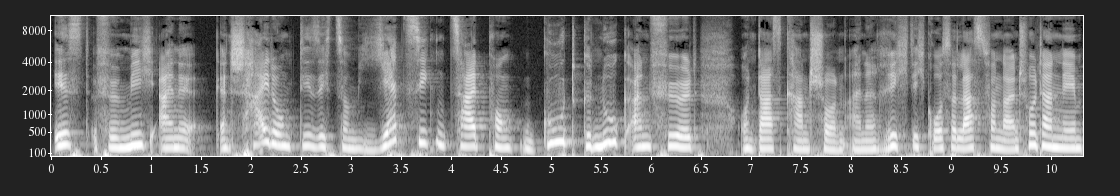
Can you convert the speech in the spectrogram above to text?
ist für mich eine Entscheidung, die sich zum jetzigen Zeitpunkt gut genug anfühlt. Und das kann schon eine richtig große Last von deinen Schultern nehmen,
